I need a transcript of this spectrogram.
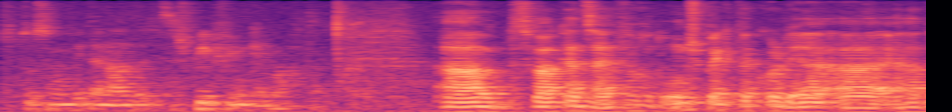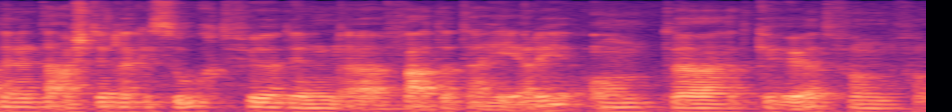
sozusagen miteinander diesen Spielfilm gemacht habt? Ähm, das war ganz einfach und unspektakulär. Er hat einen Darsteller gesucht für den Vater Taheri und hat gehört von, von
